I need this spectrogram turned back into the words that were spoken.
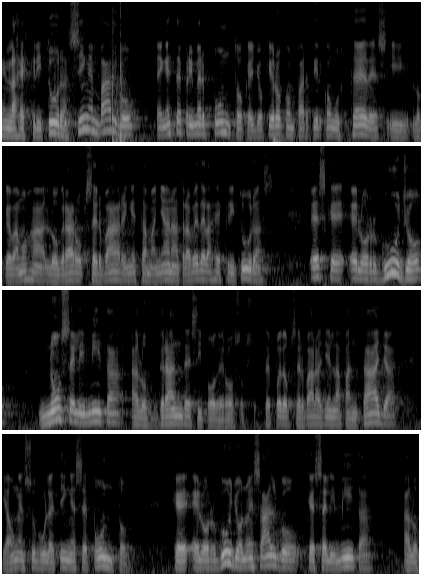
en las escrituras. Sin embargo, en este primer punto que yo quiero compartir con ustedes y lo que vamos a lograr observar en esta mañana a través de las escrituras, es que el orgullo no se limita a los grandes y poderosos. Usted puede observar allí en la pantalla y aún en su boletín ese punto, que el orgullo no es algo que se limita a los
